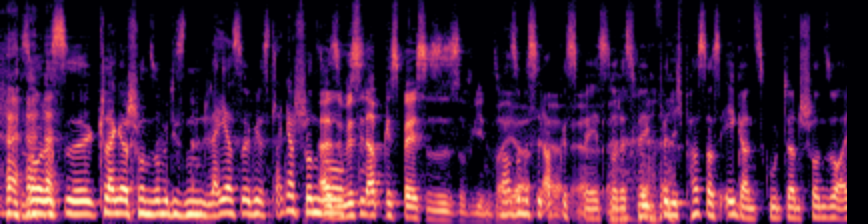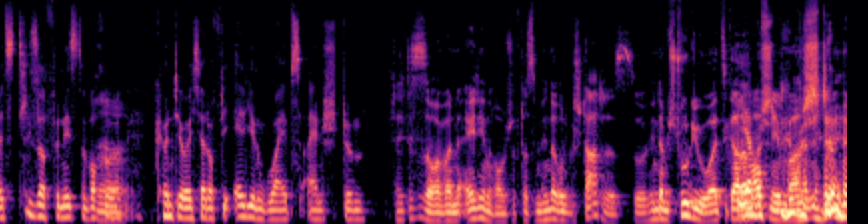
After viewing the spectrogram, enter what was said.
so, das äh, klang ja schon so mit diesen Layers irgendwie, das klang ja schon so. Also ein bisschen abgespaced ist es auf jeden Fall. war so ein bisschen Ja, abgespaced. Ja, So, deswegen finde ich, passt das eh ganz gut dann schon so als Teaser für nächste Woche. Ja. Könnt ihr euch dann auf die Alien-Vibes einstimmen. Vielleicht ist es auch einfach ein Alien-Raumschiff, das im Hintergrund gestartet ist. So hinterm Studio, als sie gerade Ja, am Aufnehmen waren. bestimmt.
